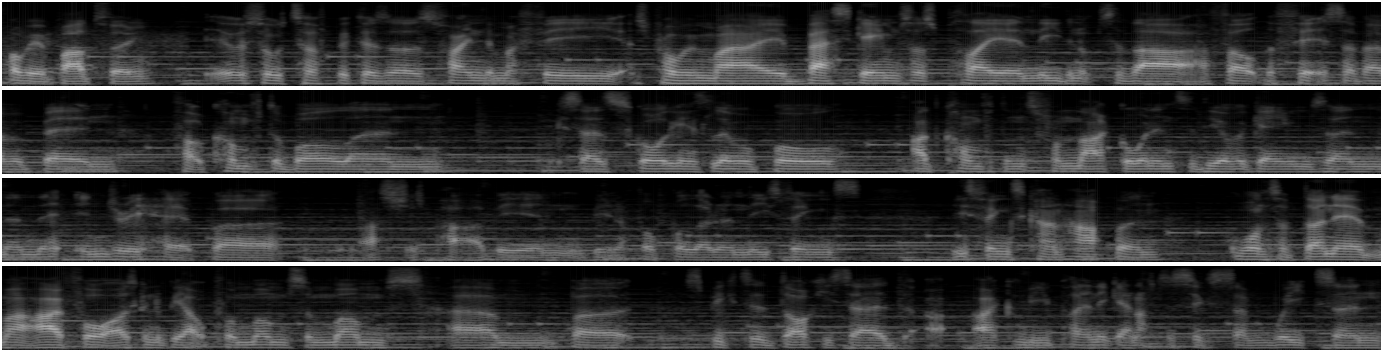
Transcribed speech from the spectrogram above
Probably a bad thing. It was so tough because I was finding my feet. It's probably my best games I was playing. Leading up to that, I felt the fittest I've ever been. I Felt comfortable and, like I said, scored against Liverpool. I Had confidence from that going into the other games, and then the injury hit. But that's just part of being being a footballer, and these things these things can happen once I've done it, my, I thought I was going to be out for months and months. Um, but speaking to the doc, he said I, I can be playing again after six seven weeks, and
